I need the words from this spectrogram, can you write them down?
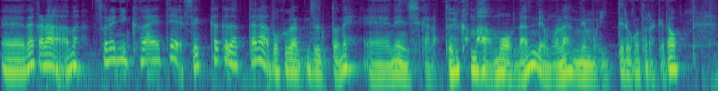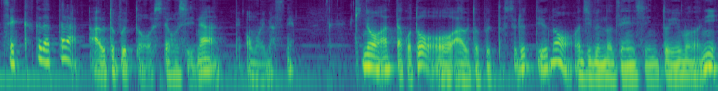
えー、だから、まあ、それに加えて、せっかくだったら僕がずっとね、えー、年始からというかまあもう何年も何年も言ってることだけど、せっかくだったらアウトプットをしてほしいなって思いますね。昨日あったことをアウトプットするっていうのを自分の前進というものに、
